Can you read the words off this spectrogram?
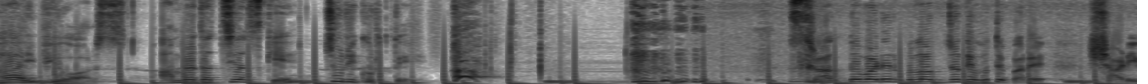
হাই ভিউয়ার্স আমরা যাচ্ছি আজকে চুরি করতে শ্রাদ্ধ বাড়ির ব্লগ যদি হতে পারে শাড়ি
